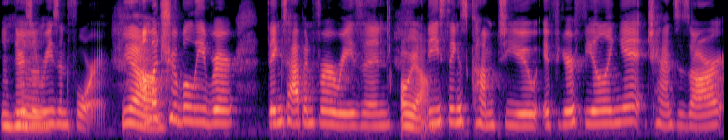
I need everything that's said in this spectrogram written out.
There's a Mhm. reason for it. Yeah. I'm a true believer. Things happen for a reason. oh yeah. These things come to you. If you're feeling it, chances are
